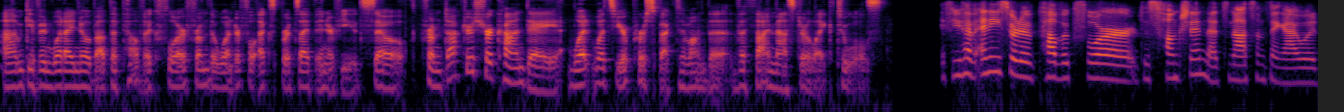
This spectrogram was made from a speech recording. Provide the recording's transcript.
Um, given what I know about the pelvic floor from the wonderful experts I've interviewed. So, from Dr. Shrikhande, what, what's your perspective on the, the Thigh Master like tools? If you have any sort of pelvic floor dysfunction, that's not something I would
